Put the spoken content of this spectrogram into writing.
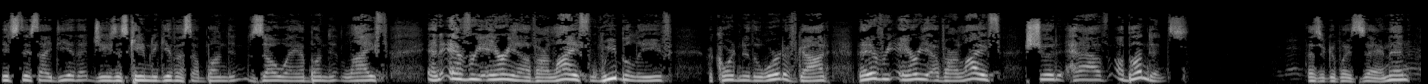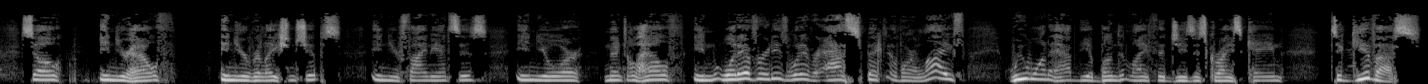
It's this idea that Jesus came to give us abundant Zoe, abundant life. And every area of our life, we believe, according to the Word of God, that every area of our life should have abundance. That's a good place to say. Amen. So, in your health, in your relationships, in your finances, in your mental health, in whatever it is, whatever aspect of our life, we want to have the abundant life that Jesus Christ came to give us.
